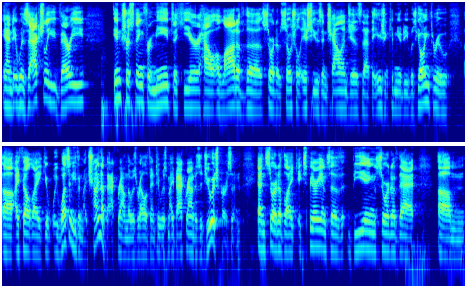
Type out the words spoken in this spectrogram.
and it was actually very interesting for me to hear how a lot of the sort of social issues and challenges that the Asian community was going through, uh, I felt like it, it, wasn't even my China background that was relevant. It was my background as a Jewish person and sort of like experience of being sort of that. Um,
